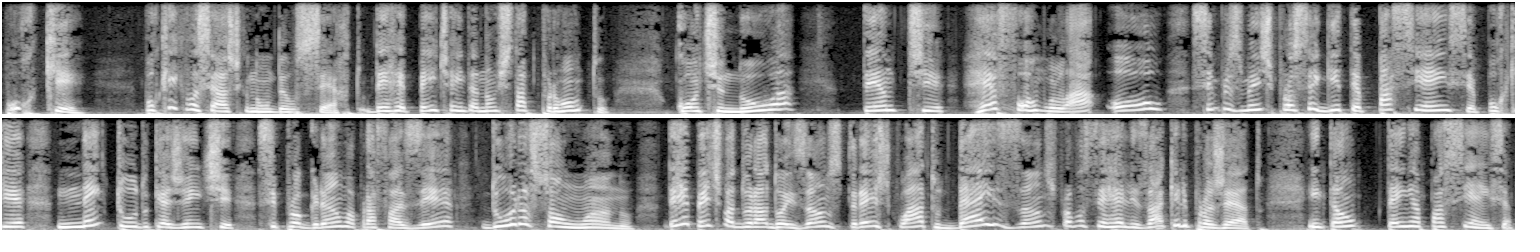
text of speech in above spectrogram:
por quê? Por que, que você acha que não deu certo? De repente ainda não está pronto. Continua tente reformular ou simplesmente prosseguir, ter paciência, porque nem tudo que a gente se programa para fazer dura só um ano. De repente vai durar dois anos, três, quatro, dez anos para você realizar aquele projeto. Então, tenha paciência.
